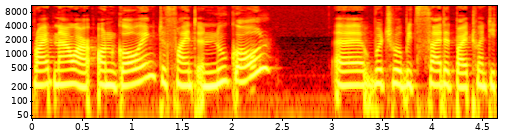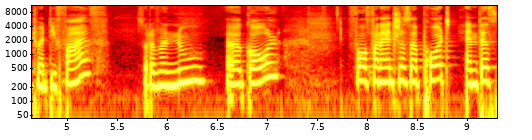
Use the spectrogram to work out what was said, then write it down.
right now are ongoing to find a new goal, uh, which will be decided by 2025 sort of a new uh, goal for financial support. And this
